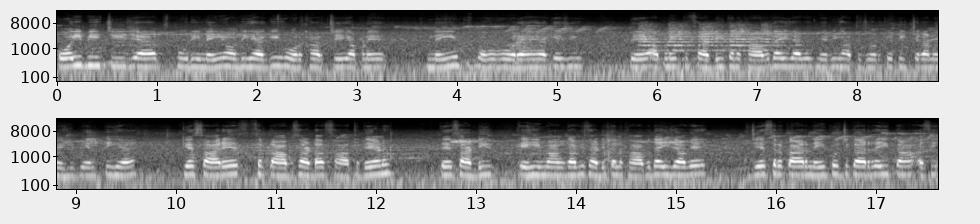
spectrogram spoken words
ਕੋਈ ਵੀ ਚੀਜ਼ ਹੈ ਪੂਰੀ ਨਹੀਂ ਆਉਂਦੀ ਹੈਗੀ, ਹੋਰ ਖਰਚੇ ਆਪਣੇ ਨਹੀਂ ਹੋ ਰਹੇ ਹੈਗੇ ਜੀ। ਤੇ ਆਪਣੀ ਸਾਡੀ ਤਨਖਾਹ ਵਧਾਈ ਜਾਵੇ। ਮੇਰੀ ਹੱਥ ਜੋੜ ਕੇ ਟੀਚਰਾਂ ਨੂੰ ਇਹੀ ਬੇਨਤੀ ਹੈ ਕਿ ਸਾਰੇ ਸਟਾਫ ਸਾਡਾ ਸਾਥ ਦੇਣ ਤੇ ਸਾਡੀ ਇਹੀ ਮੰਗ ਆ ਵੀ ਸਾਡੀ ਤਨਖਾਹ ਵਧਾਈ ਜਾਵੇ। ਜੇ ਸਰਕਾਰ ਨਹੀਂ ਕੁਝ ਕਰ ਰਹੀ ਤਾਂ ਅਸੀਂ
